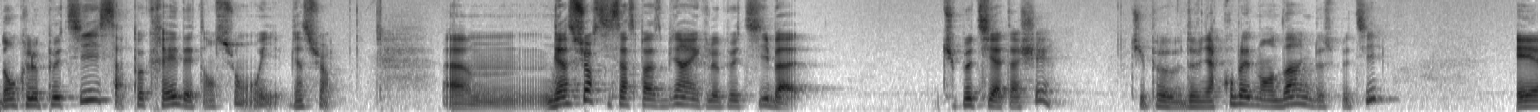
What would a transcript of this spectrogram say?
Donc le petit, ça peut créer des tensions, oui, bien sûr. bien sûr, si ça se passe bien avec le petit, bah, tu peux t'y attacher. Tu peux devenir complètement dingue de ce petit. Et,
